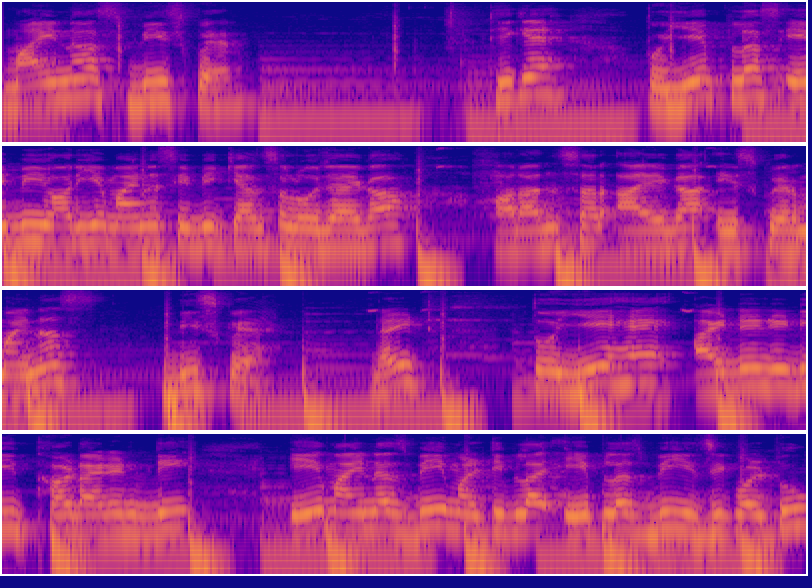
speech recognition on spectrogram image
minus b square ठीक है? तो ये प्लस ए बी और ये माइनस ए बी कैंसल हो जाएगा और आंसर आएगा a square minus b square right तो ये है identity third identity a minus b multiply a plus b is equal to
